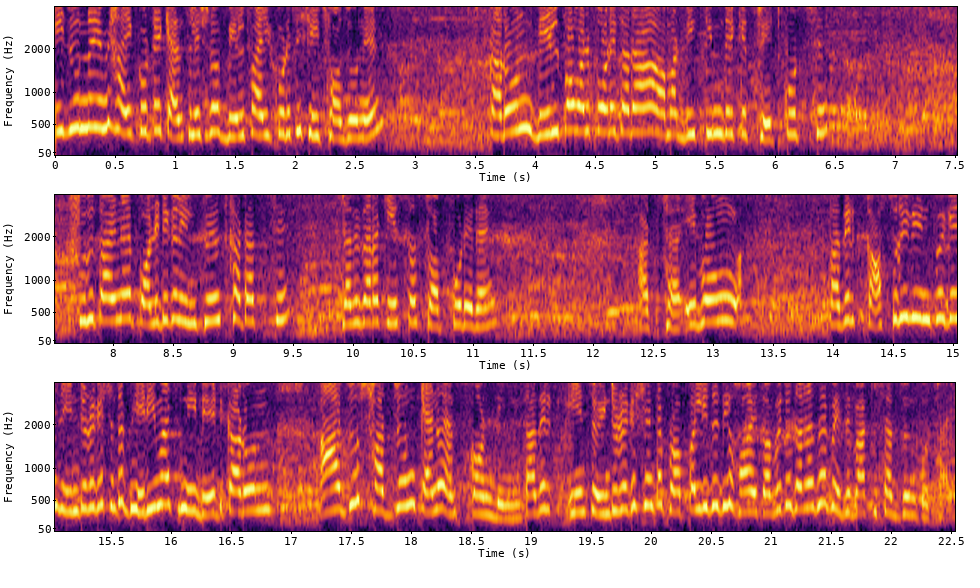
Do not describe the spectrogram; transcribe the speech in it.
এই জন্যই আমি হাইকোর্টে ক্যান্সেলেশন অফ বেল ফাইল করেছি সেই ছজনের। কারণ বেল পাওয়ার পরে তারা আমার ভিকটিমদেরকে থ্রেট করছে। শুধু তাই নয় পলিটিক্যাল ইনফ্লুয়েন্স খাটাচ্ছে, যাতে তারা কেসটা স্টপ করে দেয়। আচ্ছা এবং তাদের কাস্টোডিয়াল ইনফোগেশন ইন্টারোগেশনটা ভেরি মাচ নিডেড কারণ আজও সাতজন কেন অ্যাবসকন্ডিং তাদের ইন্টারোগেশনটা প্রপারলি যদি হয় তবে তো জানা যাবে যে বাকি সাতজন কোথায়।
